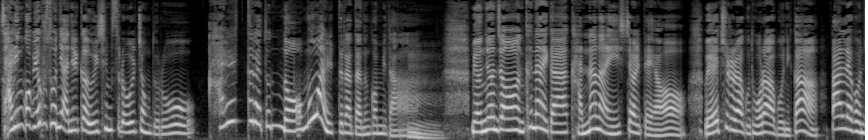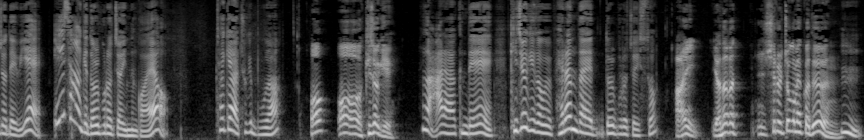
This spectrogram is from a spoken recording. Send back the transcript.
자린고비의 후손이 아닐까 의심스러울 정도로 알뜰해도 너무 알뜰하다는 겁니다. 음. 몇년 전 큰아이가 갓난아이 시절 때요. 외출을 하고 돌아와 보니까 빨래 건조대 위에 이상하게 널브러져 있는 거예요. 자기야 저게 뭐야? 어? 어, 어, 기저귀. 응, 알아. 근데 기저귀가 왜 베란다에 널브러져 있어? 아니, 연아가 쉬를 조금 했거든. 음.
